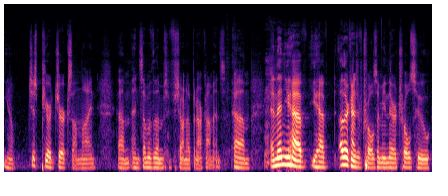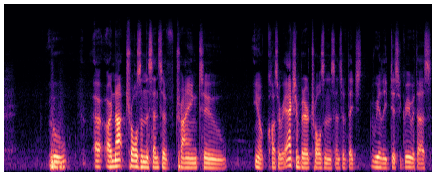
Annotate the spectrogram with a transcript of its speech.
you know, just pure jerks online, um, and some of them have shown up in our comments. Um, and then you have you have other kinds of trolls. I mean, there are trolls who who are, are not trolls in the sense of trying to you know cause a reaction, but are trolls in the sense of they just really disagree with us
